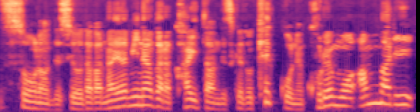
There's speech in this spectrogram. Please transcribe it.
そうなんですよ。だから悩みながら書いたんですけど、結構ね、これもあんまり、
